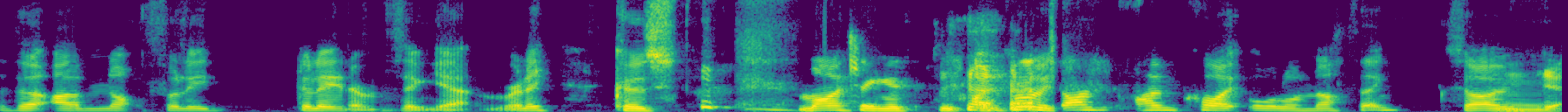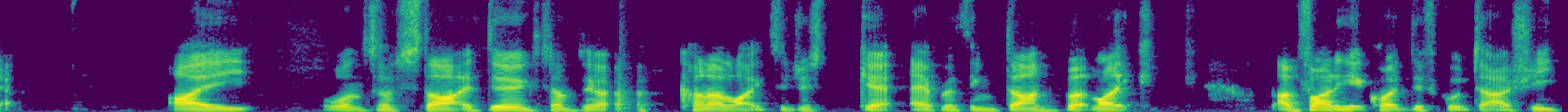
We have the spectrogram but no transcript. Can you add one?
that I'm not fully deleted everything yet, really, because my thing is, the problem is I'm, I'm quite all or nothing. So Mm. Yeah. I once I've started doing something, I kind of like to just get everything done. But like, I'm finding it quite difficult to actually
